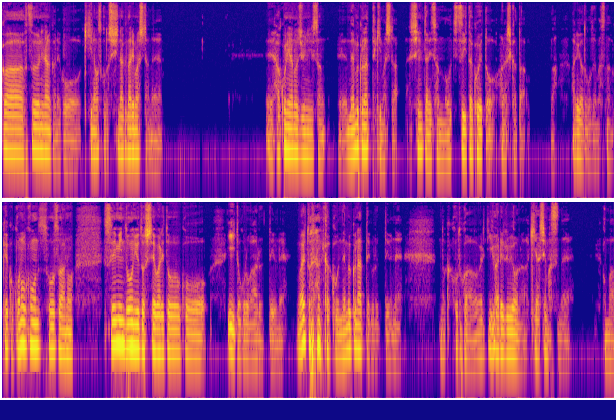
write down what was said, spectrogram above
他は普通になんかね、こう、聞き直すことしなくなりましたね。えー、箱庭の住人さん、えー、眠くなってきました。新谷さんの落ち着いた声と話し方。あありがとうございます。なんか結構この放送、あの、睡眠導入として割とこう、いいところがあるっていうね、割となんかこう眠くなってくるっていうね、なんかことが言われるような気がしますね。まあ、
